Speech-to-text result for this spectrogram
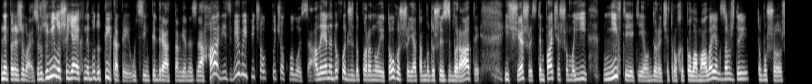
не переживаю. Зрозуміло, що я їх не буду тикати усім підряд. Там я не знаю, ха, візьми мій пічок, пучок волосся. Але я не доходжу до параної того, що я там буду щось збирати і ще щось. Тим паче, що мої нігті, які я, до речі, трохи поламала, як завжди, тому що ж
